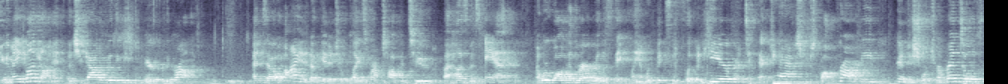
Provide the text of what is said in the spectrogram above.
You can make money on it, but you gotta really be prepared for the grind. And so I ended up getting to a place where I'm talking to my husband's aunt, and we're walking through our real estate plan. We're fixing flipping here, we're gonna take that cash, we just bought property, we're gonna do short-term rentals.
